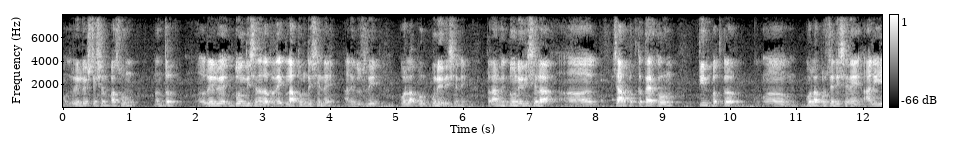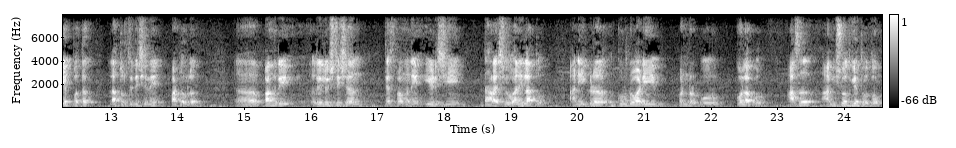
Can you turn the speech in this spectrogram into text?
मग रेल्वे स्टेशनपासून नंतर रेल्वे दोन दिशेने जातात. एक लातूर दिशेने आणि दुसरी कोल्हापूर पुणे दिशेने. तर आम्ही दोन्ही दिशेला चार पथकं तयार करून तीन पथकं कोल्हापूरच्या दिशेने आणि एक पथक लातूरच्या दिशेने पाठवलं. पांगरी रेल्वे स्टेशन त्याचप्रमाणे येडशी धाराशिव आणि लातूर. आणि इकडं कुर्डवाडी पंढरपूर कोल्हापूर. असं आम्ही शोध घेत होतो.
